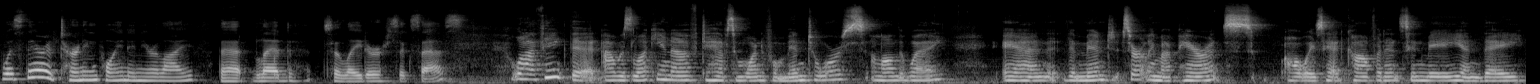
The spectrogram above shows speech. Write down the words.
Was there a turning point in your life that led to later success? Well, I think that I was lucky enough to have some wonderful mentors along the way. And the men, certainly my parents always had confidence in me, and they,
